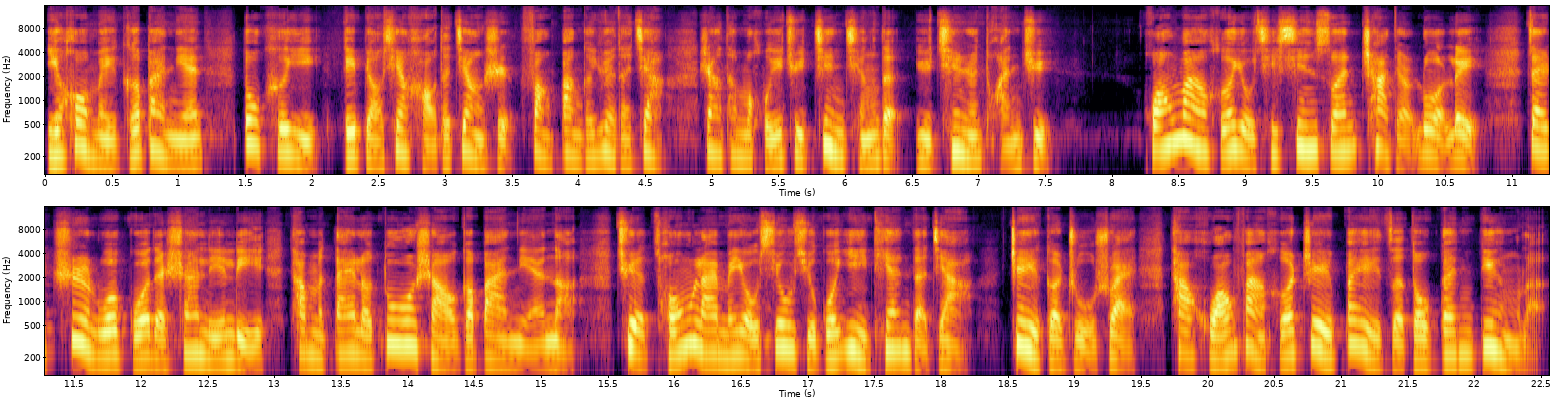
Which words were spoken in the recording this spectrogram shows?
以后每隔半年都可以给表现好的将士放半个月的假，让他们回去尽情的与亲人团聚。”黄万和有些心酸，差点落泪。在赤罗国的山林里，他们待了多少个半年呢？却从来没有休息过一天的假。这个主帅，他黄万和这辈子都跟定了。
